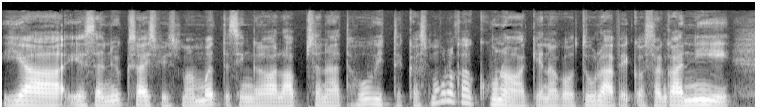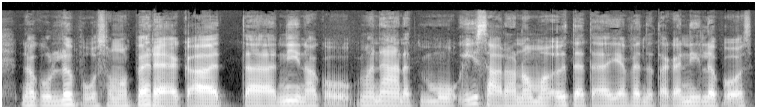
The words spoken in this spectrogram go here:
ja, ja see on üks asi, mis ma mõtlesin ka lapsena, et huvitav, kas mul ka kunagi nagu tulevikus on ka nii nagu lõbus oma perega, et äh, nii nagu ma näen, et mu isal on oma õdede ja vendadega nii lõbus.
